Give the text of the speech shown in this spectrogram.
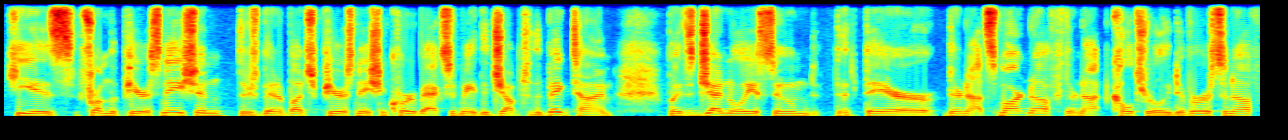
he is from the Purist Nation. There's been a bunch of Purist Nation quarterbacks who made the jump to the big time, but it's generally assumed that they're they're not smart enough, they're not culturally diverse enough,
